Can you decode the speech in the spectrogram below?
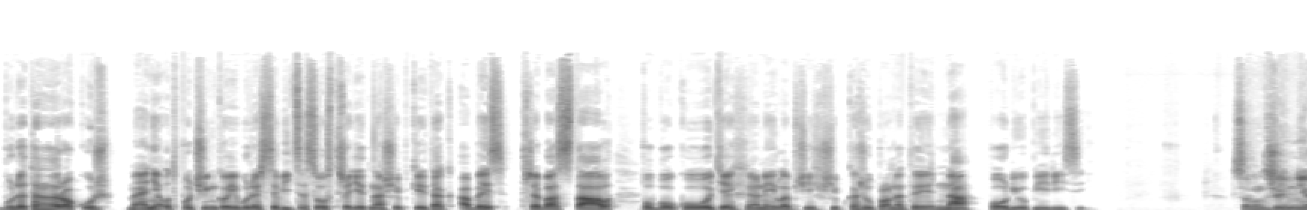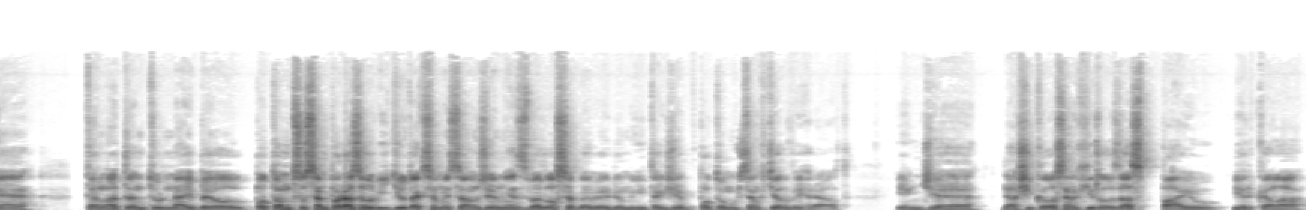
Bude ten rok už méně odpočinkový, budeš se více soustředit na šipky, tak abys třeba stál po boku těch nejlepších šipkařů planety na pódiu PDC? Samozřejmě tenhle ten turnaj byl, po tom, co jsem porazil Vítiu, tak se mi samozřejmě zvedlo sebevědomí, takže potom už jsem chtěl vyhrát jenže další kolo jsem chytl za Spaju Jirkala,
